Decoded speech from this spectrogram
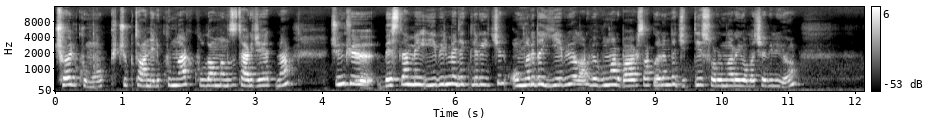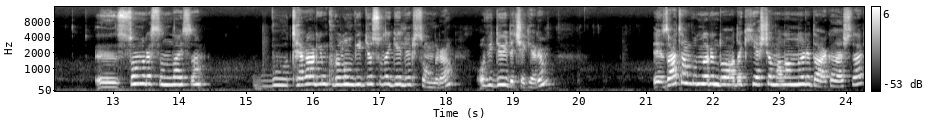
çöl kumu, küçük taneli kumlar kullanmanızı tercih etmem. Çünkü beslenmeyi iyi bilmedikleri için onları da yiyebiliyorlar ve bunlar bağırsaklarında ciddi sorunlara yol açabiliyor. Ee, sonrasındaysa bu teraryum kurulum videosu da gelir sonra. O videoyu da çekerim. Ee, zaten bunların doğadaki yaşam alanları da arkadaşlar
